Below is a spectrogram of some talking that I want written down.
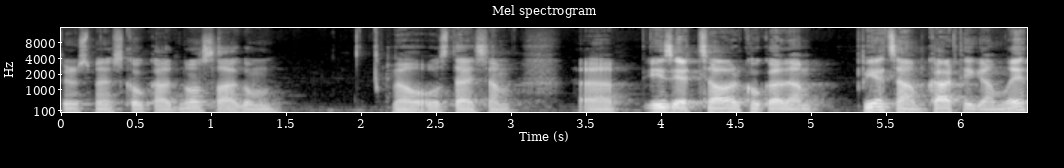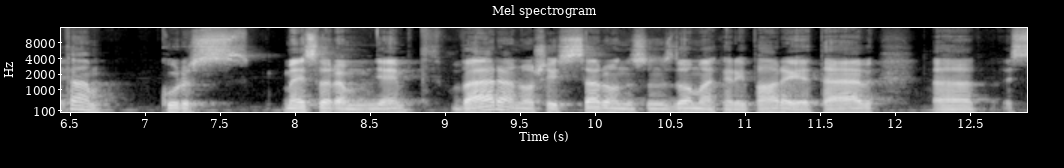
pirms mēs kaut kādu noslēgumu vēl uztaisām, uh, iziet cauri kaut kādām piecām kārtīgām lietām, kuras mēs varam ņemt vērā no šīs sarunas, un es domāju, ka arī pārējie tēvi. Uh, es,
